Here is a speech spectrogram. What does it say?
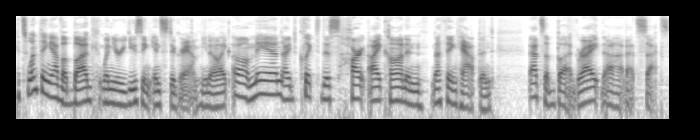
It's one thing to have a bug when you're using Instagram, you know, like, oh man, I clicked this heart icon and nothing happened. That's a bug, right? Ah, that sucks.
